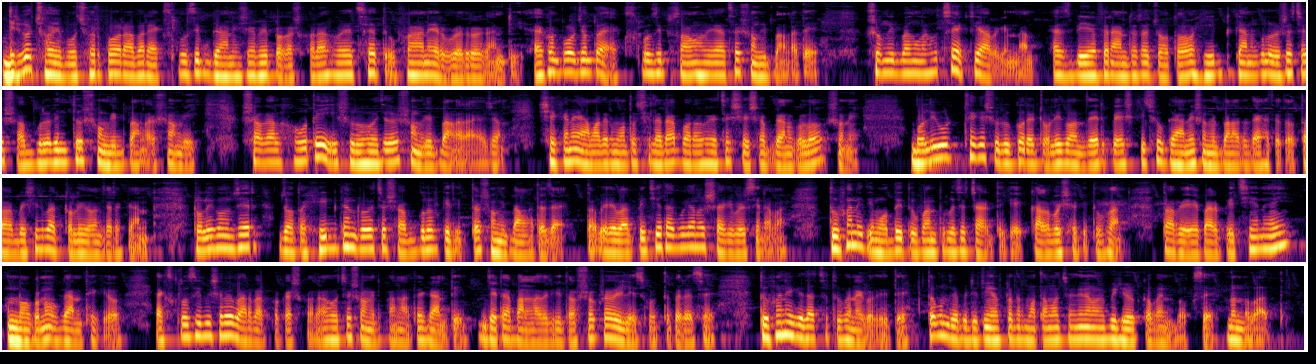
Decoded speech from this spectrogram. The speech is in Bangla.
দীর্ঘ ছয় বছর পর আবার এক্সক্লুসিভ গান হিসেবে প্রকাশ করা হয়েছে তুফানের উড়েদরে গানটি। এখন পর্যন্ত এক্সক্লুসিভ সং হয়ে আছে সংগীত বাংলাতে। সংগীত বাংলা হচ্ছে একটি আবেগের নাম। এসবিএফ এর আন্ডারে যত হিট গানগুলো এসেছে, সবগুলো কিন্তু সংগীত বাংলার সঙ্গেই। সকাল হতেই শুরু হয়েছিল সংগীত বাংলার আয়োজন। সেখানে আমাদের মতো ছেলেরা বড় হয়েছে সেসব গানগুলো শুনে। বলিউড থেকে শুরু করে টলিগঞ্জের বেশ কিছু গানই সংগীত বাংলাতে দেখা যেত, তবে বেশিরভাগ টলিগঞ্জের গান। টলিগঞ্জের যত হিট গান রয়েছে সবগুলোর কৃতিত্ব সংগীত বাংলাতে যায়। তবে এবার পিছিয়ে থাকবে কেন সাকিবের সিনেমা? তুফান ইতিমধ্যেই তুফান তুলেছে চারদিকে, কালবৈশাখী তুফান। তবে এবার পিছিয়ে নেই অন্য কোনো গান থেকেও। এক্সক্লুসিভ হিসেবে বারবার প্রকাশ করা হচ্ছে সংগীত বাংলাতে গানটি, যেটা বাংলাদেশি দর্শকরা রিলিজ করতে পেরেছে। তুফান এগিয়ে যাচ্ছে তুফানের গতিতে। তো বন্ধুরা, ভিডিওটি আপনাদের মতামত জানিয়ে আমার ভিডিওর কমেন্ট বক্সে ধন্যবাদ।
